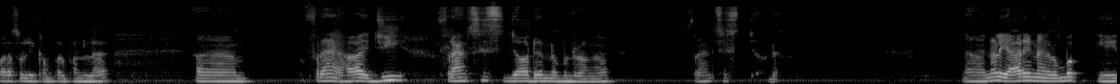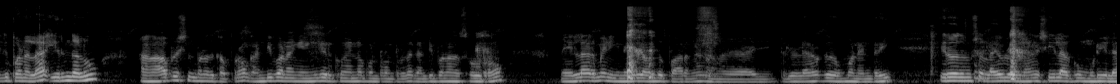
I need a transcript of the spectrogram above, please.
வர சொல்லி கம்பேர் பண்ணல. ஃப்ரா ஹாய் ஜி ஃப்ரான்சிஸ் ஜார்டன் அப்படின்றாங்க. ஃப்ரான்சிஸ் ஜார்டன் அதனால் யாரையும் நாங்கள் ரொம்ப இது பண்ணலை. இருந்தாலும் நாங்கள் ஆப்ரேஷன் பண்ணதுக்கப்புறம் கண்டிப்பாக நாங்கள் எங்கே இருக்கோம் என்ன பண்ணுறோன்றதை கண்டிப்பாக நாங்கள் சொல்கிறோம் எல்லாருமே நீங்கள் நேரில் வந்து பாருங்கள் நாங்கள் எல்லாருக்கும் ரொம்ப நன்றி. இருபது நிமிஷம் லைவில் இருந்தாங்க ஷீலாக்கும் முடியல.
